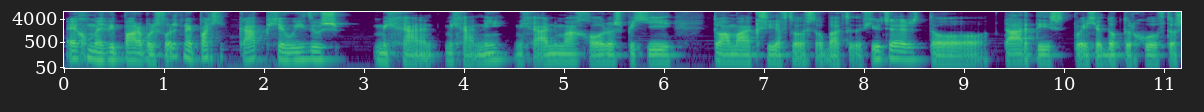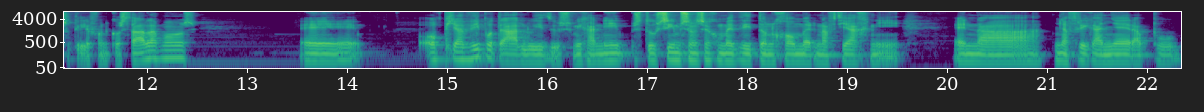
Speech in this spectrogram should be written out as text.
έχουμε δει πάρα πολλές φορές να υπάρχει κάποιο είδους μηχα... μηχανή, μηχάνημα, χώρος, π.χ. το αμάξι αυτό στο Back to the Future, το TARDIS που έχει ο Doctor Who αυτός ο τηλεφωνικός θάλαμος, ε, οποιαδήποτε άλλου είδους μηχανή. Στους Simpsons έχουμε δει τον Homer να φτιάχνει ένα, μια φρυγανιέρα που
